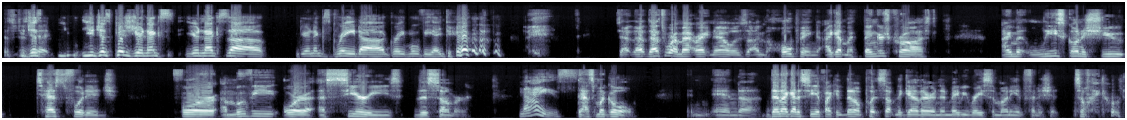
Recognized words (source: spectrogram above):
That's You just, just it. you just pitched your next your next uh your next great uh great movie idea. That, that, that's where I'm at right now. Is I'm hoping I got my fingers crossed. I'm at least going to shoot test footage for a movie or a series this summer. nice. That's my goal. And and uh, then I got to see if I can. Then I'll put something together and then maybe raise some money and finish it. So I don't.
